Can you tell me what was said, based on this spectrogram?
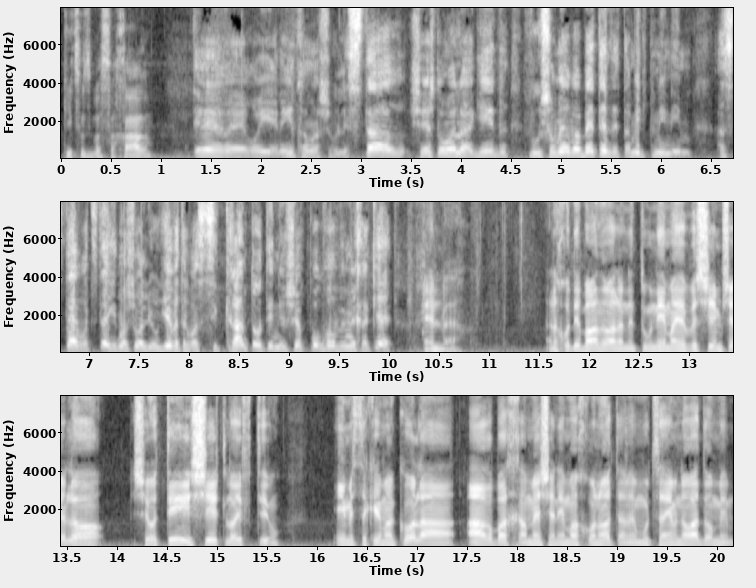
קיצוץ בשכר. תראה, רועי, אני אגיד לך משהו. לסתיו, כשיש לו מה להגיד, והוא שומר בבטן, זה תמיד פנינים. אז סתיו, רצית להגיד משהו על יוגב, אתה כבר סקרנת אותי, אני יושב פה כבר ומחכה. אין בעיה. אנחנו דיברנו על הנתונים היבשים שלו, שאותי אישית לא הפתיעו. אם מסתכלים על כל הארבע, חמש שנים האחרונות, הממוצעים נורא דומים.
